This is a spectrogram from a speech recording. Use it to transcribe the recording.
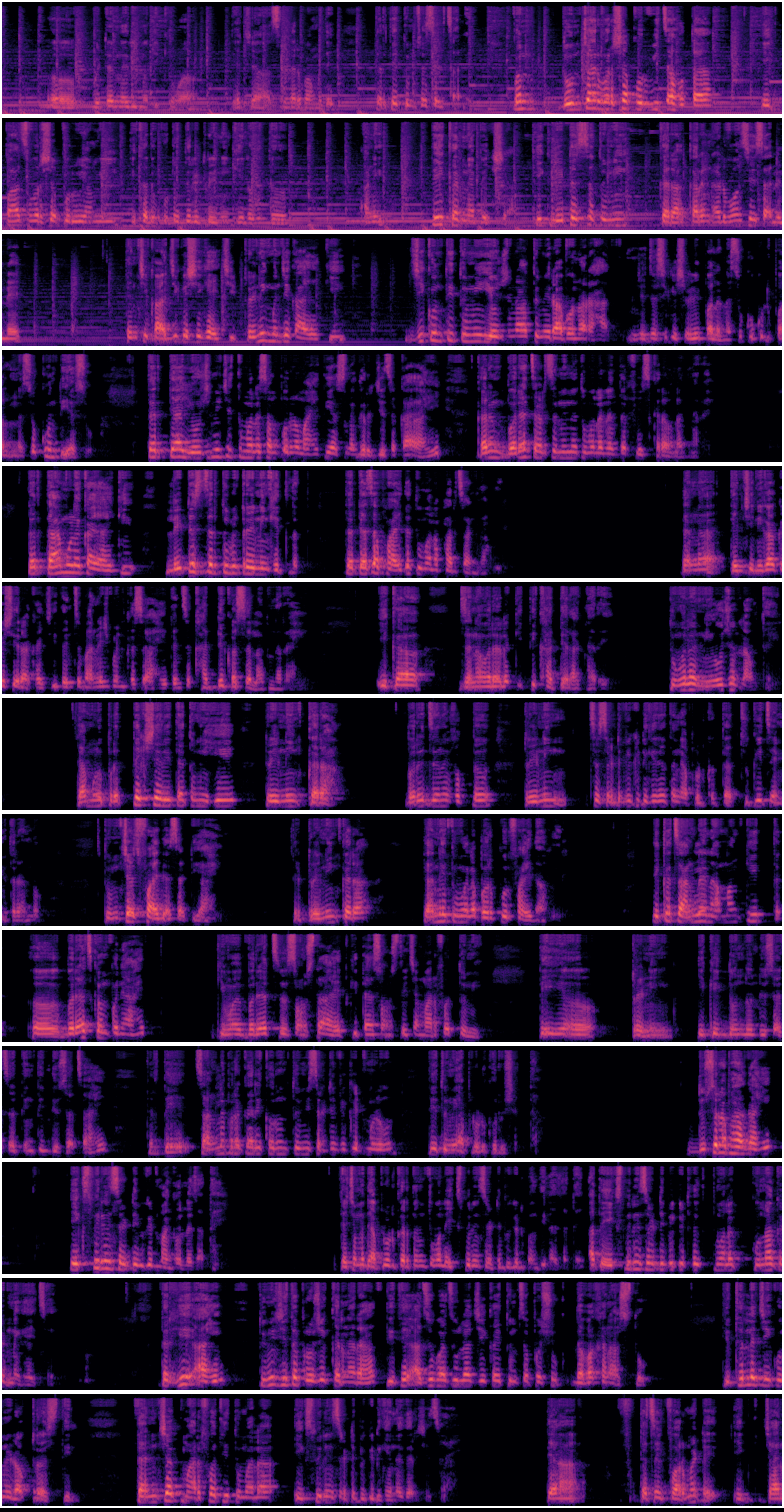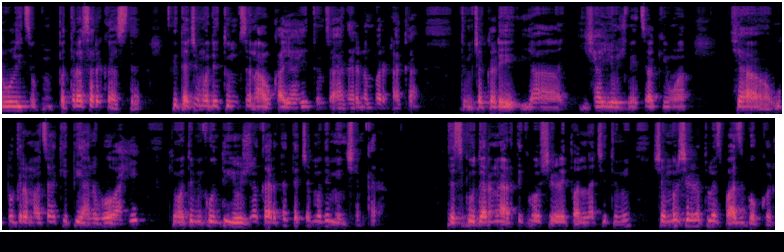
वेटरनरीमध्ये किंवा याच्या संदर्भामध्ये तर ते तुमच्यासाठी चालेल. पण दोन चार वर्षापूर्वीचा होता. एक पाच वर्षापूर्वी आम्ही एखादं कुठेतरी ट्रेनिंग केलं होतं. आणि ते करण्यापेक्षा एक लेटेस्टचं तुम्ही करा कारण ॲडव्हान्सेस आलेले आहेत. त्यांची काळजी कशी घ्यायची? ट्रेनिंग म्हणजे काय? आहे की जी कोणती तुम्ही योजना तुम्ही राबवणार आहात. म्हणजे जसे की शेळीपालन असो कुक्कुटपालन असो कोणती असो. तर त्या योजनेची तुम्हाला संपूर्ण माहिती असणं गरजेचं काय आहे? कारण बऱ्याच अडचणींना तुम्हाला नंतर फेस करावं लागणार आहे. तर त्यामुळे काय आहे की लेटेस्ट जर तुम्ही ट्रेनिंग घेतलं तर त्याचा फायदा तुम्हाला फार चांगला होईल. त्यांना त्यांची निगा कशी राखायची त्यांचं मॅनेजमेंट कसं आहे त्यांचं खाद्य कसं लागणार आहे? एका जनावराला किती खाद्य लागणार आहे? तुम्हाला नियोजन लावता येईल. त्यामुळे प्रत्यक्षरित्या तुम्ही हे ट्रेनिंग करा. बरेच जण फक्त ट्रेनिंग सर्टिफिकेट घेतात आणि अपलोड करतात. चुकीचं आहे मित्रांनो. तुमच्याच फायद्यासाठी आहे. तर ट्रेनिंग करा. त्याने तुम्हाला भरपूर फायदा होईल. एका चांगल्या नामांकित बऱ्याच कंपन्या आहेत किंवा बऱ्याच संस्था आहेत की त्या संस्थेच्या मार्फत तुम्ही ते ट्रेनिंग एक एक दोन दोन दिवसाचं तीन तीन दिवसाचं आहे. तर ते चांगल्या प्रकारे करून तुम्ही सर्टिफिकेट मिळवून ते तुम्ही अपलोड करू शकता. दुसरा भाग आहे. एक्सपिरियन्स सर्टिफिकेट मागवलं जात आहे त्याच्यामध्ये अपलोड करताना तुम्हाला एक्सपिरियन्स सर्टिफिकेट पण दिलं जाते आता एक्सपिरियन्स सर्टिफिकेट हे तुम्हाला कुणाकडनं घ्यायचं आहे तर हे आहे तुम्ही जिथे प्रोजेक्ट करणार आहात तिथे आजूबाजूला जे काही तुमचा पशु दवाखाना असतो तिथले जे कोणी डॉक्टर असतील त्यांच्या मार्फत हे तुम्हाला एक्सपिरियन्स सर्टिफिकेट घेणं गरजेचं आहे. त्या त्याचं एक फॉर्मॅट आहे एक चार ओळीचं पत्रासारखं असतं की त्याच्यामध्ये तुमचं नाव काय आहे तुमचा आधार नंबर टाका तुमच्याकडे या ह्या योजनेचा किंवा ह्या उपक्रमाचा किती अनुभव आहे किंवा तुम्ही कोणती योजना करता त्याच्यामध्ये मेन्शन करा. जसं की उदाहरणार्थ किंवा शेळी पालनाची तुम्ही शंभर शेळ्या प्लस पाच बोकड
